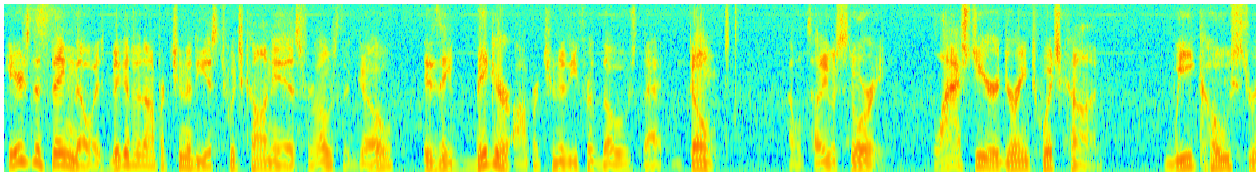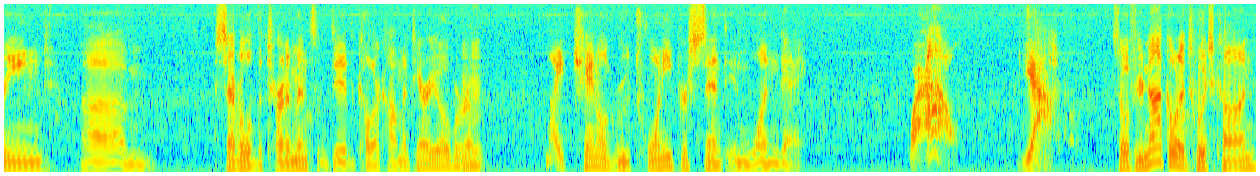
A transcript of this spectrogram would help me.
Here's the thing, though. As big of an opportunity as TwitchCon is for those that go, it is a bigger opportunity for those that don't. I will tell you a story. Last year during TwitchCon, we co-streamed um, several of the tournaments and did color commentary over them. My channel grew 20% in one day. Wow. Yeah. So if you're not going to TwitchCon,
